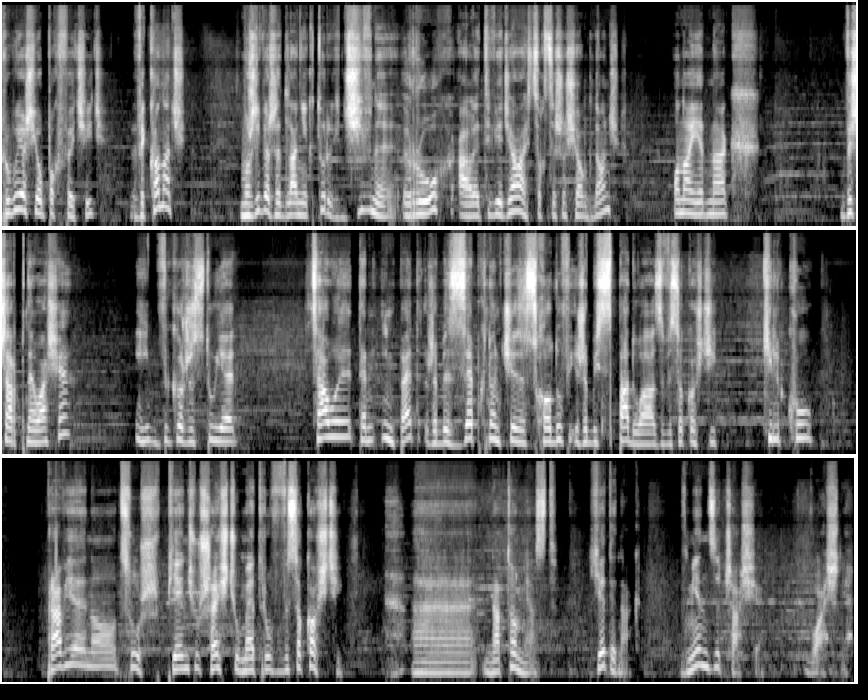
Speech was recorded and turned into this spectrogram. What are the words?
próbujesz ją pochwycić, wykonać możliwe, że dla niektórych dziwny ruch, ale ty wiedziałaś, co chcesz osiągnąć, ona jednak wyszarpnęła się i wykorzystuje cały ten impet, żeby zepchnąć cię ze schodów i żebyś spadła z wysokości kilku, prawie, no cóż, pięciu, sześciu metrów wysokości. Eee, natomiast jednak w międzyczasie właśnie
